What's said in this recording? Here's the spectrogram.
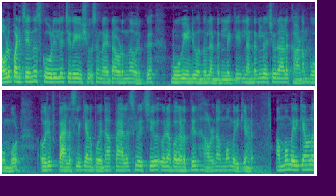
അവൾ പഠിച്ചിരുന്ന സ്കൂളിൽ ചെറിയ ഇഷ്യൂസ് ഉണ്ടായിട്ട് അവിടെ നിന്ന് അവർക്ക് മൂവ് ചെയ്യേണ്ടി വന്നു ലണ്ടനിലേക്ക്. ലണ്ടനിൽ വെച്ച് ഒരാളെ കാണാൻ പോകുമ്പോൾ ഒരു പാലസിലേക്കാണ് പോയത്. ആ പാലസിൽ വെച്ച് ഒരു അപകടത്തിൽ അവളുടെ അമ്മ മരിക്കുകയാണ്. അമ്മ മരിക്കാനുള്ള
